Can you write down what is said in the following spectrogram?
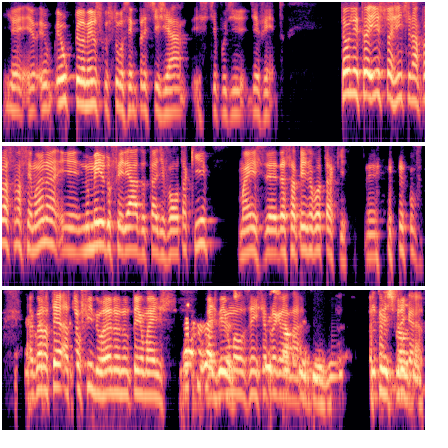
e é, eu, eu, eu, pelo menos, costumo sempre prestigiar esse tipo de, de evento. Então, Lito, é isso. A gente na próxima semana, no meio do feriado, está de volta aqui, mas é, dessa vez eu vou estar tá aqui. Né? Agora, até, até o fim do ano, eu não tenho mais, mais nenhuma ausência programada. Obrigado.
